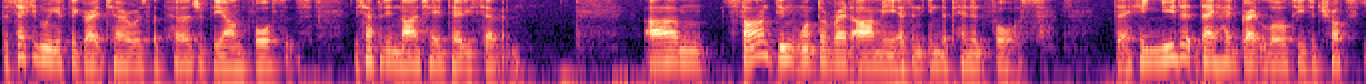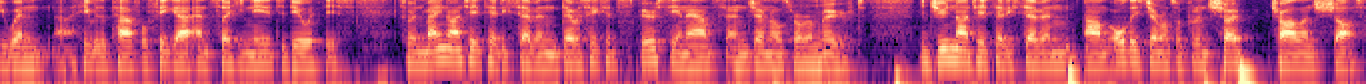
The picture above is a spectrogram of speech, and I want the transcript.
The second wing of the Great Terror was the purge of the armed forces. This happened in 1937. Um, Stalin didn't want the Red Army as an independent force. that he knew that they had great loyalty to Trotsky when uh, he was a powerful figure, and so he needed to deal with this. So in May 1937, there was a conspiracy announced, and generals were removed. In June 1937, um, all these generals were put in show trial and shot.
